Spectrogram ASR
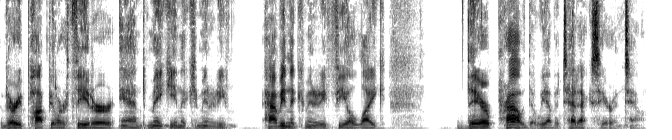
a very popular theater and making the community, having the community feel like they're proud that we have a TEDx here in town.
